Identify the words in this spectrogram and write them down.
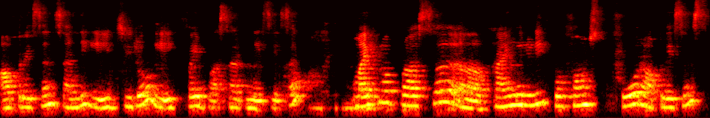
operations and the 8085 bus organization. Microprocessor primarily performs four operations,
